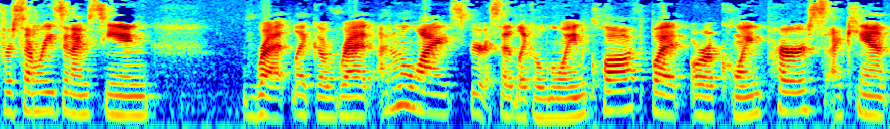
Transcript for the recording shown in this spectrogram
for some reason I'm seeing red like a red I don't know why spirit said like a loin cloth but or a coin purse I can't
